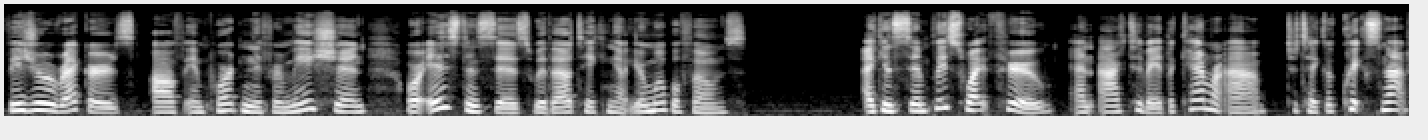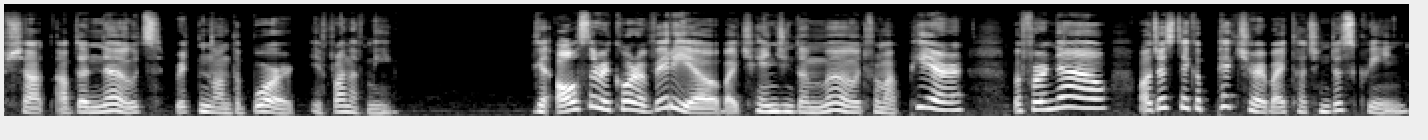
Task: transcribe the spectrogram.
visual records of important information or instances without taking out your mobile phones. I can simply swipe through and activate the camera app to take a quick snapshot of the notes written on the board in front of me. You can also record a video by changing the mode from up here, but for now, I'll just take a picture by touching the screen,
